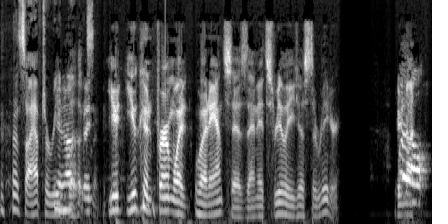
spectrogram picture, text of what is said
so I have to read You know, books. You you confirm what what Ant says, then it's really just a reader. You're well, not,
